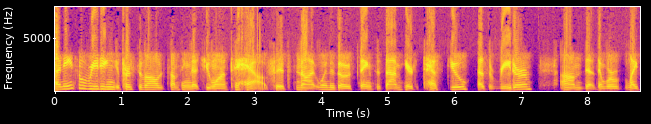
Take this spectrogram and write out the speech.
An angel reading, first of all, it's something that you want to have. It's not one of those things that I'm here to test you as a reader. Um, that, that we're like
